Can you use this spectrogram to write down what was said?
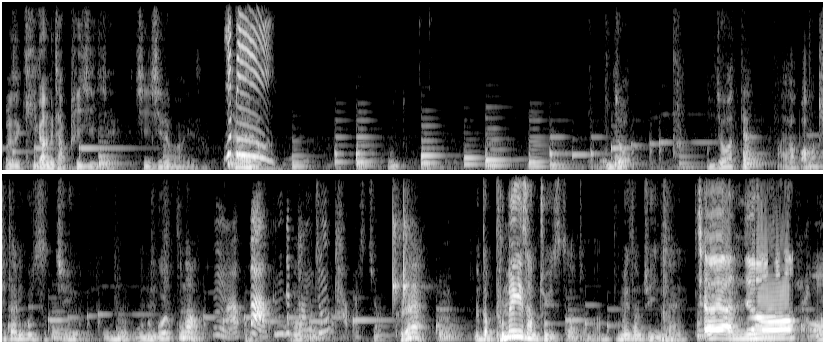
그래서 기강 잡히지 이제 진실의 방에서. 차야. 언제 왔- 언제 왔대? 아, 아빠 기다리고 있었지. 오늘 오는 거였구나. 응 아빠 근데 어. 방송 다 봤어 그래. 일단 부메이 삼촌 있어. 잠깐만. 부메이 삼촌 인사해. 채아야 안녕. 어.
